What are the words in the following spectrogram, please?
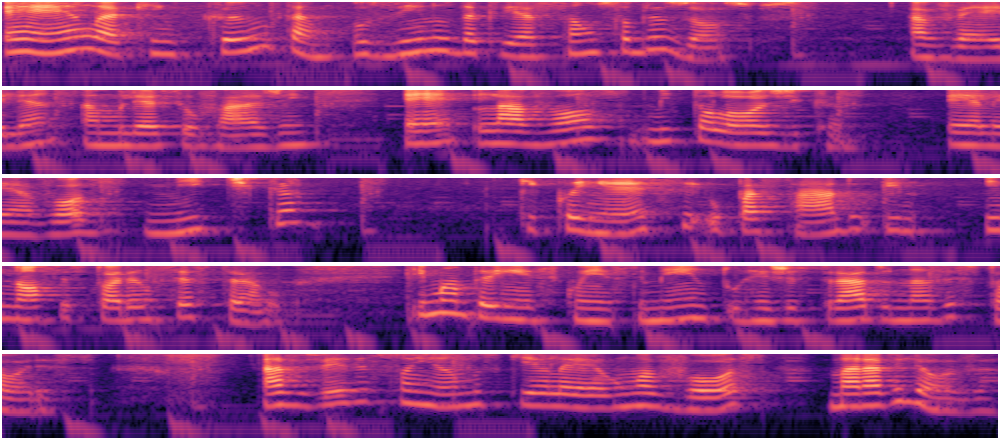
É ela quem canta os hinos da criação sobre os ossos. A velha, a mulher selvagem, é a voz mitológica. Ela é a voz mítica que conhece o passado e, e nossa história ancestral e mantém esse conhecimento registrado nas histórias. Às vezes sonhamos que ela é uma voz maravilhosa,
